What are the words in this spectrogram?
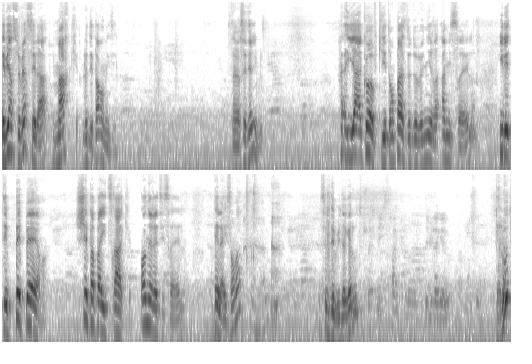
eh bien ce verset-là marque le départ en exil. C'est un verset terrible. Yaakov, qui est en passe de devenir Am Israël, il était pépère chez Papa Yitzhak en Eretz Israël, et là il s'en va. C'est le début de la galoute. Je crois que le début de la galoute.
